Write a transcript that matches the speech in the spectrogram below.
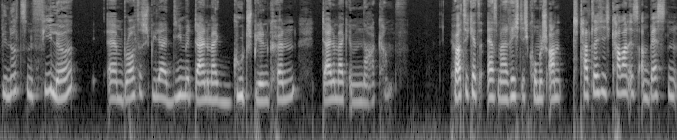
benutzen viele ähm, Brawl Spieler, die mit Dynamite gut spielen können, Dynamite im Nahkampf. Hört sich jetzt erstmal richtig komisch an. Tatsächlich kann man es am besten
